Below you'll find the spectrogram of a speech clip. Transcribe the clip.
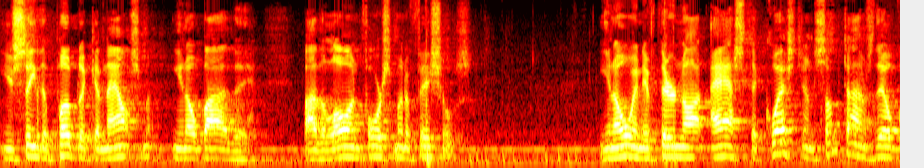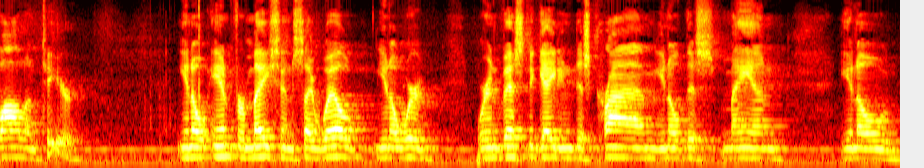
you see the public announcement, you know, by the by the law enforcement officials. You know, and if they're not asked the question, sometimes they'll volunteer, you know, information. Say, well, you know, we're we're investigating this crime. You know, this man, you know,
